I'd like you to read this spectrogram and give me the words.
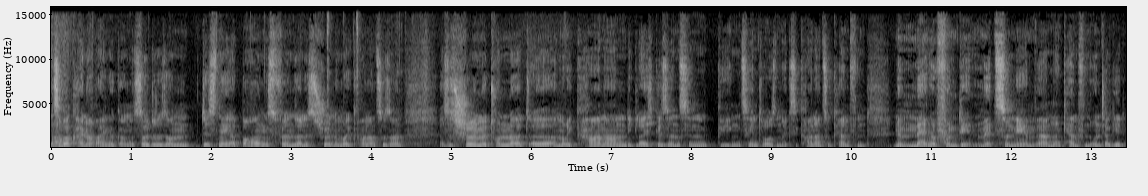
ist aber keiner reingegangen. Es sollte so ein Disney Erbauungsfilm sein. Es ist schön Amerikaner zu sein. Es ist schön mit 100 äh, Amerikanern, die gleichgesinnt sind, gegen 10.000 Mexikaner zu kämpfen, eine Menge von denen mitzunehmen, während man kämpfend untergeht.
